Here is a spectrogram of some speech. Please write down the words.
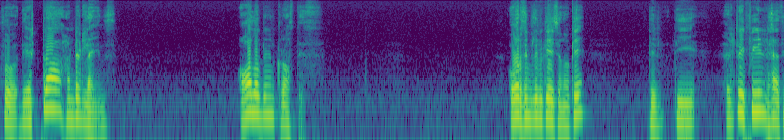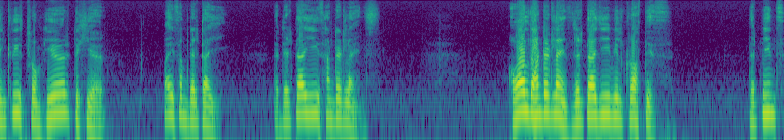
So, the extra 100 lines all of them will cross this. Oversimplification, okay? The, the electric field has increased from here to here by some delta E. The delta E is 100 lines all the 100 lines delta G will cross this. That means,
